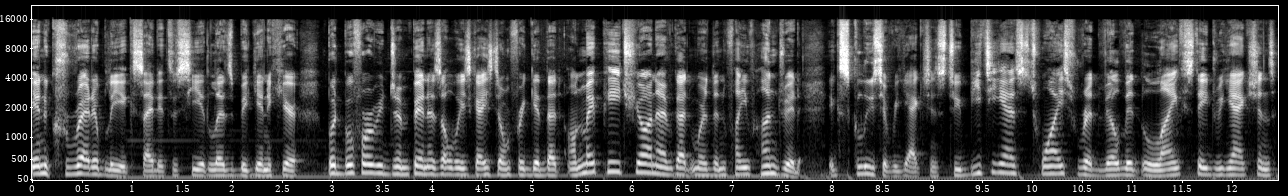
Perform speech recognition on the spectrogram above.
incredibly excited to see it. Let's begin here. But before we jump in, as always, guys, don't forget that on my Patreon, I've got more than 500 exclusive reactions to BTS, Twice, Red Velvet, live stage reactions,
